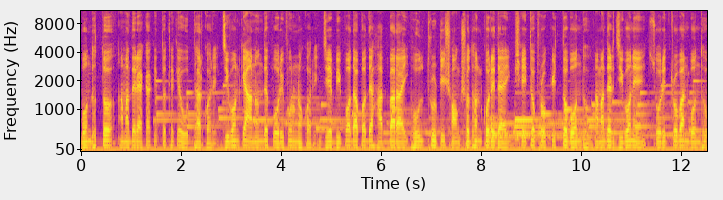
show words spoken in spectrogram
বন্ধুত্ব আমাদের একাকিত্ব থেকে উদ্ধার করে, জীবনকে আনন্দে পরিপূর্ণ করে। যে বিপদ আপদে হাত বাড়ায়, ভুল ত্রুটি সংশোধন করে দেয়, সেই তো প্রকৃত বন্ধু। আমাদের জীবনে চরিত্রবান বন্ধু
